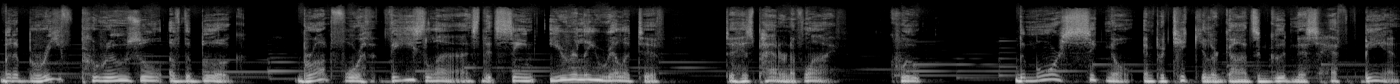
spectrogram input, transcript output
but a brief perusal of the book brought forth these lines that seem eerily relative to his pattern of life. Quote, the more signal and particular God's goodness hath been,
